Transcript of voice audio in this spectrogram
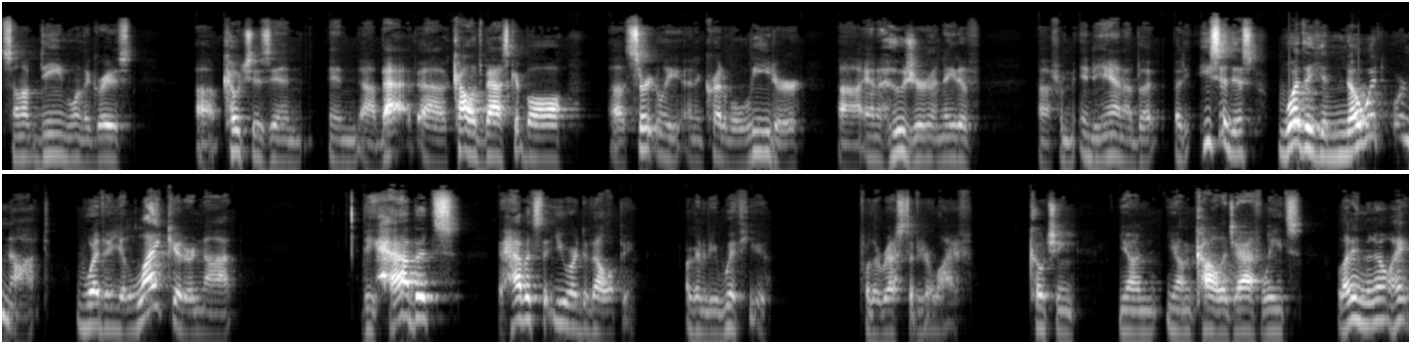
some up deemed one of the greatest uh, coaches in, in uh, ba- uh, college basketball, uh, certainly an incredible leader, uh, and a Hoosier, a native uh, from Indiana. But, but he said this whether you know it or not, whether you like it or not, the habits, the habits that you are developing are going to be with you for the rest of your life. Coaching young, young college athletes, letting them know, hey,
